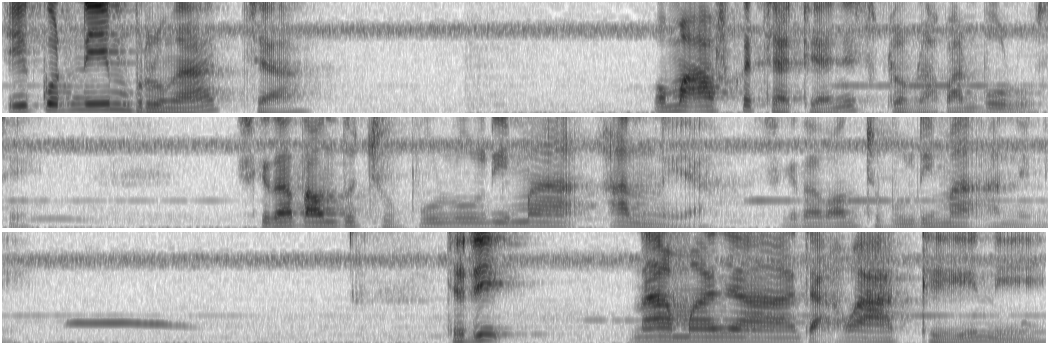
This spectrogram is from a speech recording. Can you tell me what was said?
ikut nimbrung aja. Oh maaf kejadiannya sebelum 80 sih. Sekitar tahun 75-an ya, sekitar tahun 75-an ini. Jadi namanya Cak Wage ini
